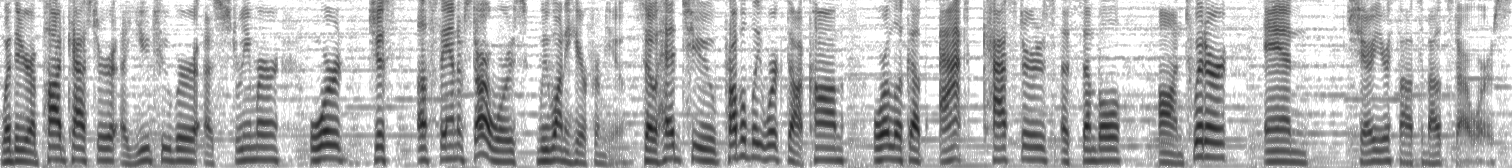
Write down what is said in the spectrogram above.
Whether you're a podcaster, a YouTuber, a streamer, or just a fan of Star Wars, we want to hear from you. So head to probablywork.com or look up at Casters Assemble on Twitter and share your thoughts about Star Wars.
